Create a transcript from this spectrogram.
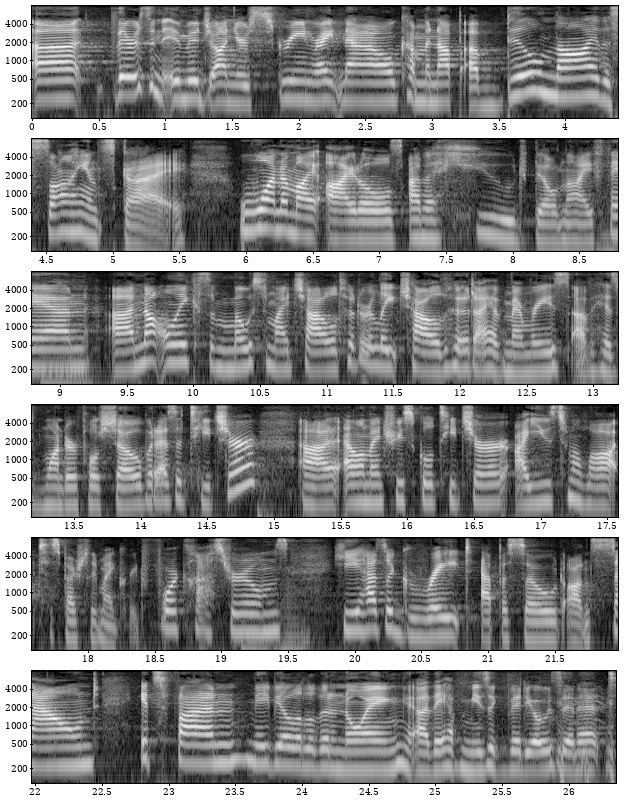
Uh, there's an image on your screen right now coming up of Bill Nye the Science Guy. One of my idols. I'm a huge Bill Nye fan. Uh, not only because of most of my childhood or late childhood, I have memories of his wonderful show, but as a teacher, uh, elementary school teacher, I used him a lot, especially in my grade four classrooms. He has a great episode on sound. It's fun, maybe a little bit annoying. Uh, they have music videos in it,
